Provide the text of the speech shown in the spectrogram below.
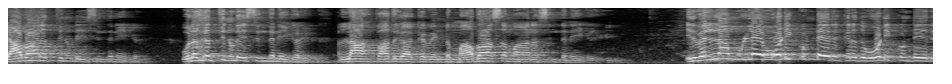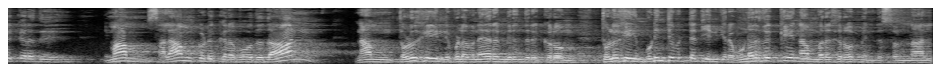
வியாபாரத்தினுடைய சிந்தனைகள் உலகத்தினுடைய சிந்தனைகள் அல்லாஹ் பாதுகாக்க வேண்டும் ஆபாசமான சிந்தனைகள். இதுவெல்லாம் உள்ளே ஓடிக்கொண்டே இருக்கிறது ஓடிக்கொண்டே இருக்கிறது. இமாம் சலாம் கொடுக்கிற போதுதான் நாம் தொழுகையில் இவ்வளவு நேரம் இருந்திருக்கிறோம் தொழுகை முடிந்து விட்டது என்கிற உணர்வுக்கே நாம் வருகிறோம் என்று சொன்னால்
